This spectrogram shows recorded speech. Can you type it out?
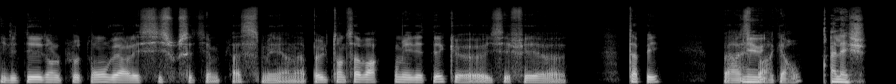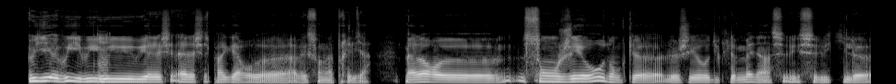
Il était dans le peloton vers les 6 ou 7e places, mais on n'a pas eu le temps de savoir combien il était qu'il s'est fait taper par. Espargaro. Alèche. Oui, euh, oui, oui, Mm. oui, oui, Aleix Aleix Espargaro euh, avec son Aprilia. Mais alors, euh, son géo, donc le géo du Club Med, hein, celui, qui, le,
